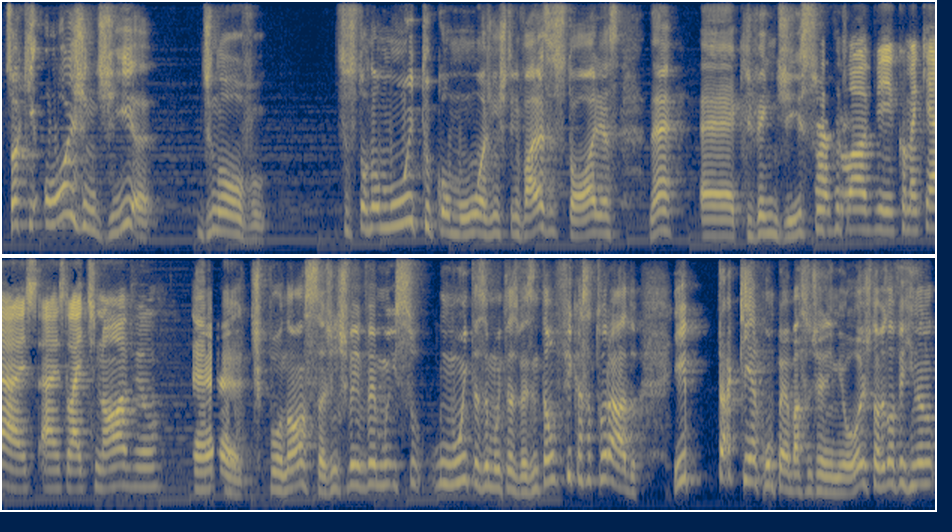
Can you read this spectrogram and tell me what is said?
Só que hoje em dia, de novo, isso se tornou muito comum. A gente tem várias histórias, né? é, que vem disso. As Love, como é que é? As, as Light Novel. É, tipo, nossa, a gente vem ver isso muitas e muitas vezes. Então fica saturado. E pra quem acompanha bastante anime hoje, talvez Love Hina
